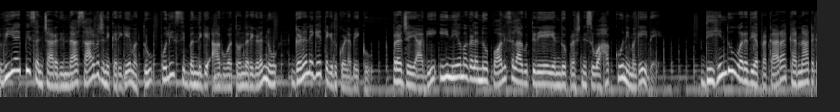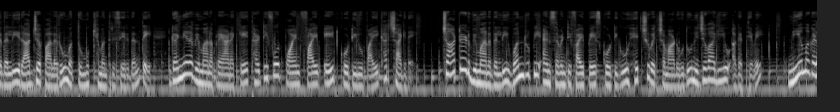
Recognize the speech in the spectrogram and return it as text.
ವಿಐಪಿ ಸಂಚಾರದಿಂದ ಸಾರ್ವಜನಿಕರಿಗೆ ಮತ್ತು ಪೊಲೀಸ್ ಸಿಬ್ಬಂದಿಗೆ ಆಗುವ ತೊಂದರೆಗಳನ್ನು ಗಣನೆಗೆ ತೆಗೆದುಕೊಳ್ಳಬೇಕು. ಪ್ರಜೆಯಾಗಿ ಈ ನಿಯಮಗಳನ್ನು ಪಾಲಿಸಲಾಗುತ್ತಿದೆಯೇ ಎಂದು ಪ್ರಶ್ನಿಸುವ ಹಕ್ಕು ನಿಮಗೆ ಇದೆ. ದಿ ಹಿಂದೂ ವರದಿಯ ಪ್ರಕಾರ ಕರ್ನಾಟಕದಲ್ಲಿ ರಾಜ್ಯಪಾಲರು ಮತ್ತು ಮುಖ್ಯಮಂತ್ರಿ ಸೇರಿದಂತೆ ಗಣ್ಯರ ವಿಮಾನ ಪ್ರಯಾಣಕ್ಕೆ thirty four point five eight crore ರೂಪಾಯಿ ಖರ್ಚಾಗಿದೆ. ಚಾರ್ಟರ್ಡ್ ವಿಮಾನದಲ್ಲಿ one rupee and seventy five paise ಕೋಟಿಗೂ ಹೆಚ್ಚು ವೆಚ್ಚ ಮಾಡುವುದು ನಿಜವಾಗಿಯೂ ಅಗತ್ಯವೇ? ನಿಯಮಗಳ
